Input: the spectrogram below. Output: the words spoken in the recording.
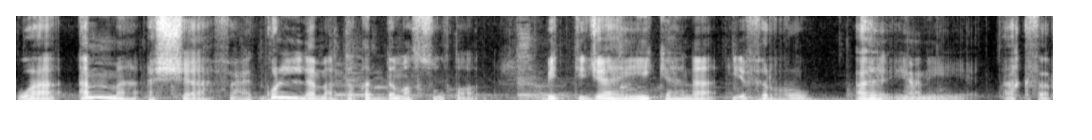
وأما الشاه فكلما تقدم السلطان باتجاهه كان يفر آه، يعني أكثر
